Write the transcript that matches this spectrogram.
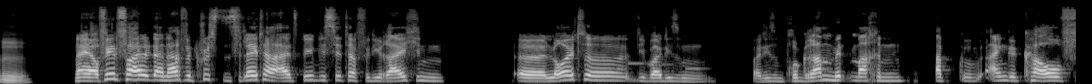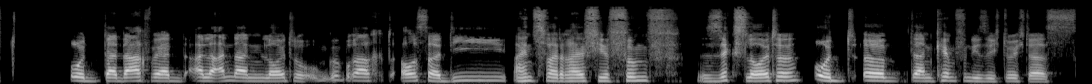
Hm. Naja, auf jeden Fall, danach wird Kristen Slater als Babysitter für die reichen äh, Leute, die bei diesem, bei diesem Programm mitmachen, eingekauft und danach werden alle anderen Leute umgebracht, außer die eins, zwei, drei, vier, fünf, sechs Leute. Und äh, dann kämpfen die sich durch das,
